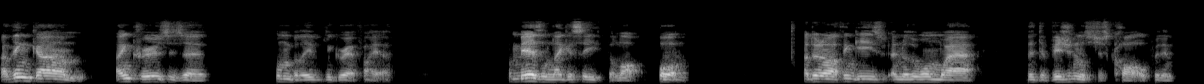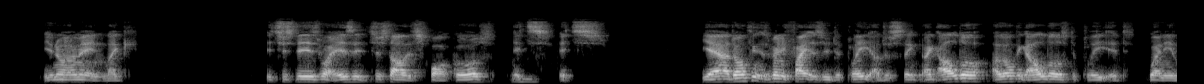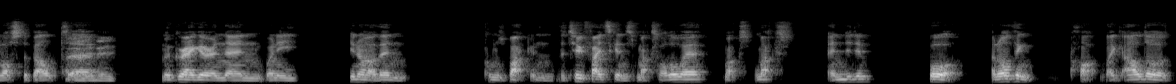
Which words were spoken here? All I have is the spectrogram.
I think um, I think Cruz is a unbelievably great fighter. Amazing legacy, the lot. But I don't know. I think he's another one where the division has just caught up with him. You know what I mean? Like, it just is what it is. It's just how this sport goes. It's it's. Yeah, I don't think there's many fighters who deplete. I just think like Aldo. I don't think Aldo's depleted when he lost the belt to I mean, McGregor, and then when he, you know, then comes back and the two fights against Max Holloway, Max Max ended him. But I don't think like Aldo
